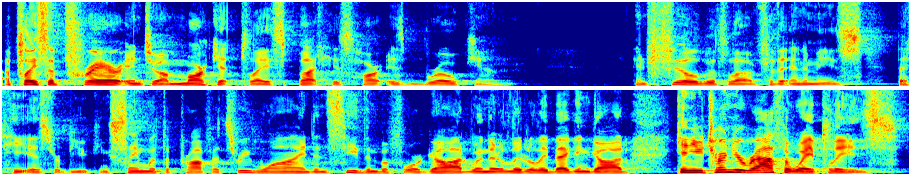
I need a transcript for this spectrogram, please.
a place of prayer, into a marketplace, but his heart is broken. and filled with love for the enemies that he is rebuking. Same with the prophets. Rewind and see them before God when they're literally begging God, Can you turn your wrath away, please?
